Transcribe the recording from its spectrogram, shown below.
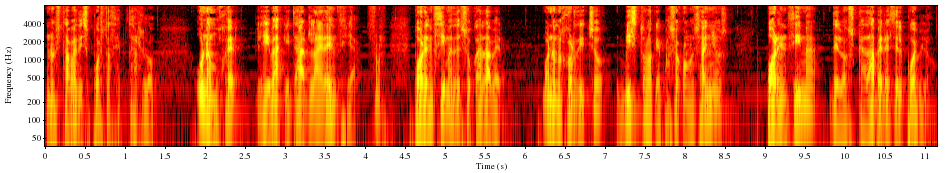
no estaba dispuesto a aceptarlo. Una mujer le iba a quitar la herencia, por encima de su cadáver. Bueno, mejor dicho, visto lo que pasó con los años, por encima de los cadáveres del pueblo.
